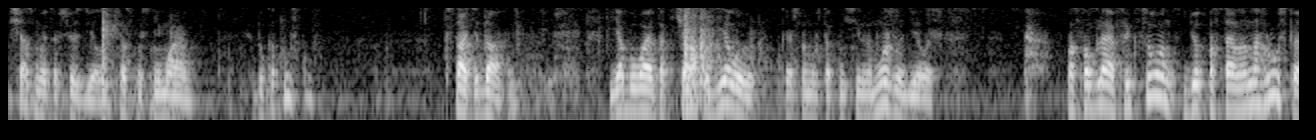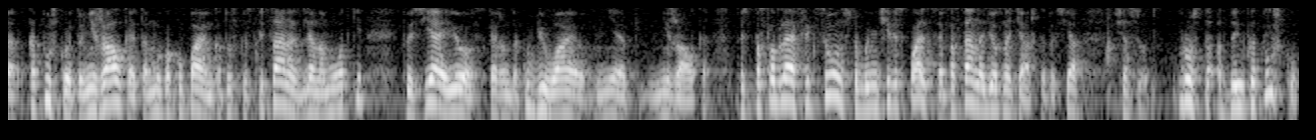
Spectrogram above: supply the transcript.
Сейчас мы это все сделаем. Сейчас мы снимаем эту катушку. Кстати, да, я бывает так часто делаю, конечно, может так не сильно можно делать. Послабляя фрикцион, идет постоянная нагрузка. Катушку эту не жалко, это мы покупаем катушку специально для намотки. То есть я ее, скажем так, убиваю, мне не жалко. То есть послабляя фрикцион, чтобы не через пальцы, а постоянно идет натяжка. То есть я сейчас вот просто отдаю катушку.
